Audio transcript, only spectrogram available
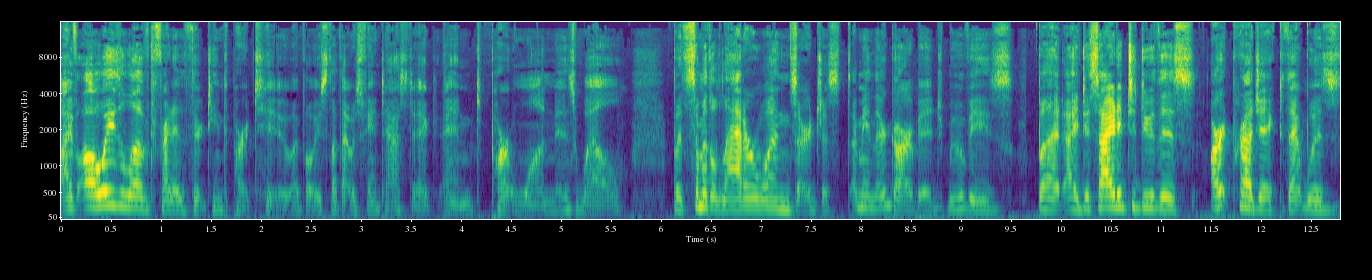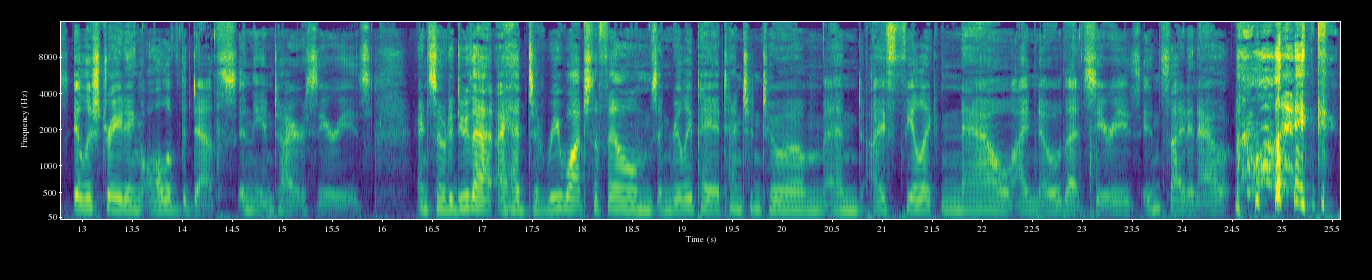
I've always loved Friday the 13th Part 2. I've always thought that was fantastic, and Part 1 as well. But some of the latter ones are just, I mean, they're garbage movies. But I decided to do this art project that was illustrating all of the deaths in the entire series. And so to do that, I had to rewatch the films and really pay attention to them. And I feel like now I know that series inside and out, like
